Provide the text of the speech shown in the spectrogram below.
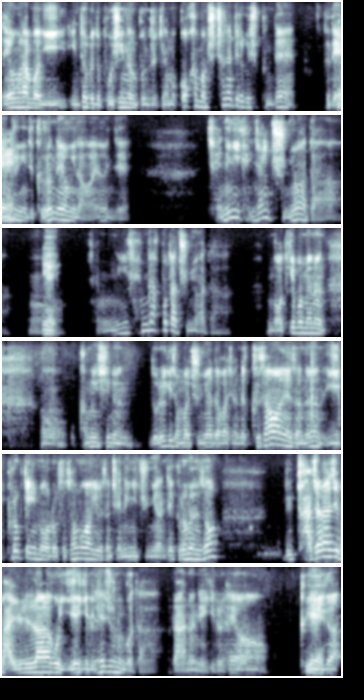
내용을 한번 이 인터뷰도 보시는 분들께 한번 꼭 한번 추천해드리고 싶은데 그 내용 네. 중에 이제 그런 내용이 나와요. 이제 재능이 굉장히 중요하다. 어, 예. 재능이 생각보다 중요하다. 그러니까 어떻게 보면은 어, 강민 씨는 노력이 정말 중요하다고 하셨는데 그 상황에서는 이 프로게이머로서 성공하기 위해서는 재능이 중요한데 그러면서 좌절하지 말라고 이 얘기를 해주는 거다라는 얘기를 해요. 그 예. 얘기가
